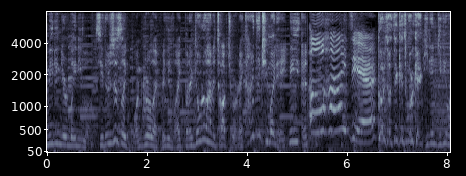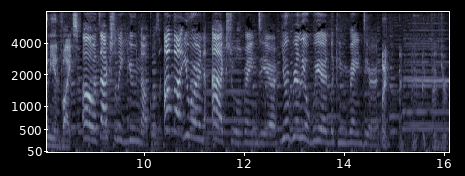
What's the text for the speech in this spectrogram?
meeting your lady love. See, there's this like one girl I really like, but I don't know how to talk to her, and I kind of think she might hate me. And Oh, hi, dear. guys, I think it's working. He didn't give you any advice. Oh, it's actually you, Knuckles. I thought you were an actual reindeer. You're really a weird looking reindeer. I, I, I, I beg your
